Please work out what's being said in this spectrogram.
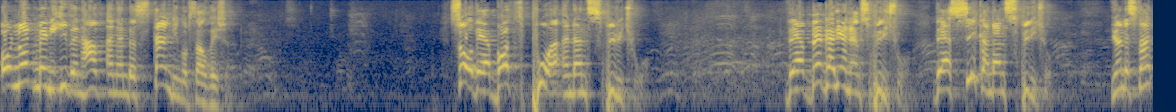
Or not many even have an understanding of salvation. So they are both poor and unspiritual. They are beggarly and unspiritual. They are sick and unspiritual. You understand?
